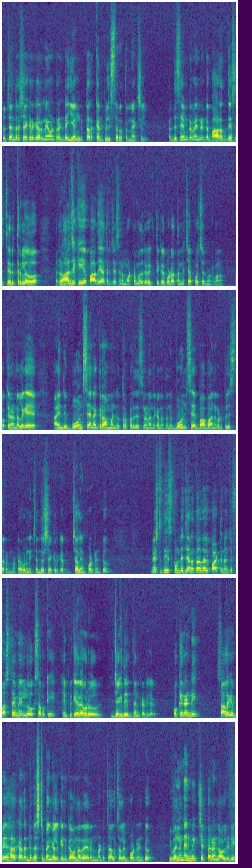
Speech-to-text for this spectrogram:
సో చంద్రశేఖర్ గారిని ఏమంటారంటే యంగ్ టర్క్ అని పిలుస్తారు అతను actually at the same time ఏంటంటే భారతదేశ చరిత్రలో రాజకీయ పాదయాత్ర చేసిన మొట్టమొదటి వ్యక్తిగా కూడా అతన్ని చెప్పొచ్చు అనమాట మనం. ఓకేనండి అలాగే ఆయనది బోన్సే అనే గ్రామం అండి ఉత్తరప్రదేశ్లో. అందుకని అతను బోన్సే బాబా అని కూడా పిలుస్తారనమాట ఎవరిని? చంద్రశేఖర్ గారిని. చాలా ఇంపార్టెంట్. నెక్స్ట్ తీసుకుంటే జనతాదళ పార్టీ నుంచి ఫస్ట్ టైం నేను లోక్సభకి ఎంపికారు ఎవరు? జగదీప్ ధన్కడ్ గారు. ఓకేనండి సో అలాగే బీహార్ కాదంటే వెస్ట్ బెంగాల్కి గవర్నర్ అయ్యారనమాట చాలా చాలా ఇంపార్టెంట్. ఇవన్నీ నేను మీకు చెప్పానండి ఆల్రెడీ.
